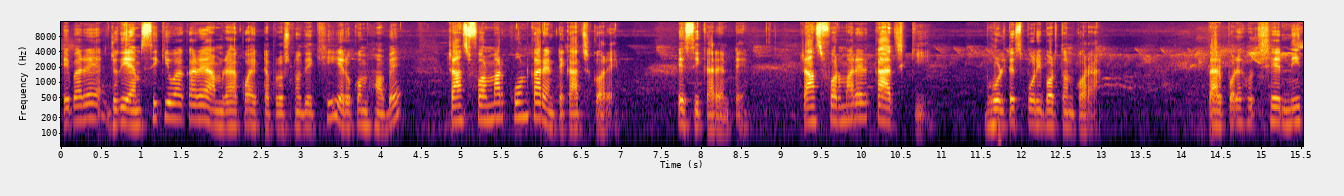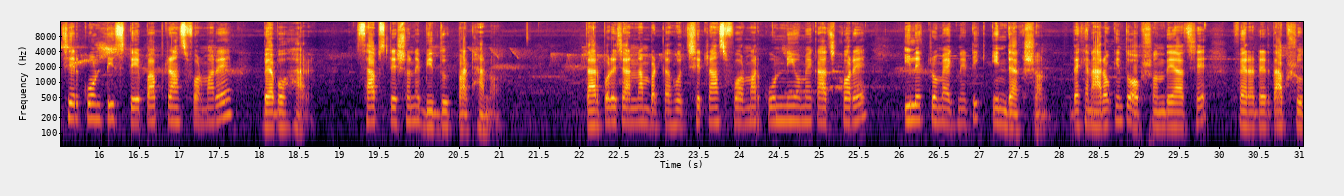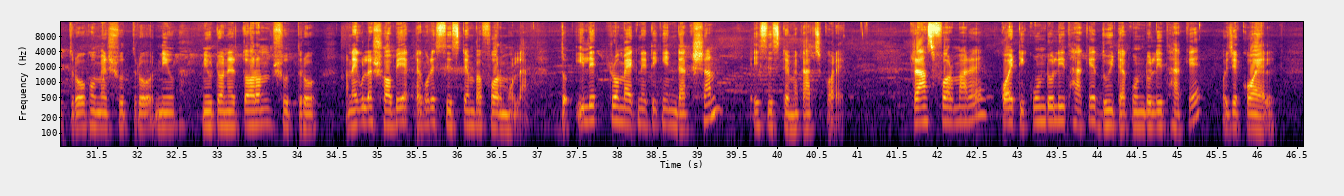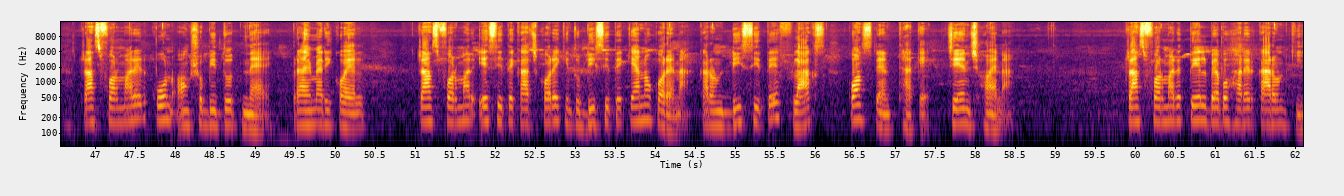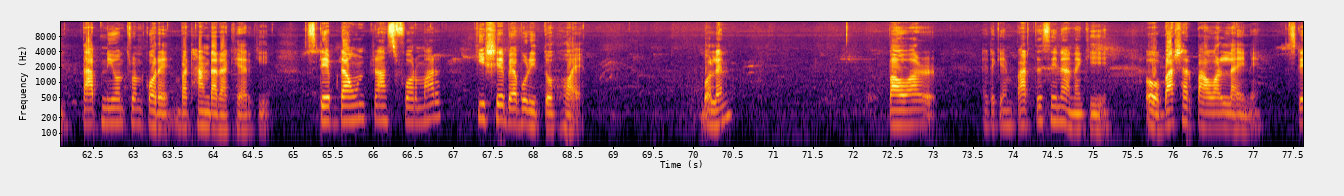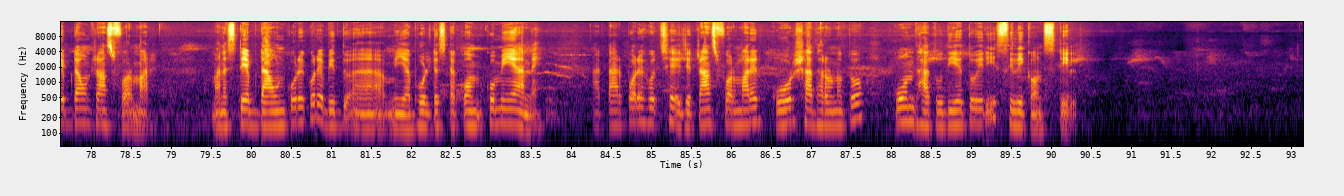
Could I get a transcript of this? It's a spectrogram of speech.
এবারে যদি এমসিকিউ আকারে আমরা কয়েকটা প্রশ্ন দেখি, এরকম হবে। ট্রান্সফরমার কোন কারেন্টে কাজ করে? এসি কারেন্টে। ট্রান্সফরমারের কাজ কি? ভোল্টেজ পরিবর্তন করা। তারপরে হচ্ছে নিচের কোনটি স্টেপ আপ ট্রান্সফরমারে ব্যবহার? সাবস্টেশনে বিদ্যুৎ পাঠানো। তারপরে চার নাম্বারটা হচ্ছে ট্রান্সফরমার কোন নিয়মে কাজ করে? ইলেকট্রোম্যাগনেটিক ইন্ডাকশন দেখেন আরও কিন্তু অপশন দেওয়া আছে। ফ্যারাডের তাপসূত্র হোমের সূত্র, নিউ, নিউটনের ত্বরণ সূত্র মানে এগুলো সবই একটা করে সিস্টেম বা ফর্মুলা তো ইলেকট্রোম্যাগনেটিক ইন্ডাকশন এই সিস্টেমে কাজ করে। ট্রান্সফরমারে কয়টি কুণ্ডলী থাকে? দুইটা কুণ্ডলী থাকে, ওই যে কয়েল। ট্রান্সফরমারের কোন অংশ বিদ্যুৎ নেয়? Primary coil. ট্রান্সফরমার এসিতে কাজ করে, কিন্তু ডিসিতে কেন করে না? কারণ ডিসিতে ফ্লাক্স কনস্ট্যান্ট থাকে চেঞ্জ হয় না। ট্রান্সফরমারে তেল ব্যবহারের কারণ কি? তাপ নিয়ন্ত্রণ করে বা ঠান্ডা রাখে আর কি। স্টেপ ডাউন ট্রান্সফরমার কিসে ব্যবহৃত হয়? বলেন। পাওয়ার, এটাকে আমি পারতেছি না নাকি? ও, বাসার পাওয়ার লাইনে স্টেপ ডাউন ট্রান্সফরমার মানে স্টেপ ডাউন করে করে বিদ্যুৎ ইয়া ভোল্টেজটা কম, কমিয়ে আনে। আর তারপরে হচ্ছে যে ট্রান্সফরমারের কোর সাধারণত কোন ধাতু দিয়ে তৈরি? সিলিকন স্টিল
